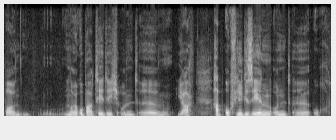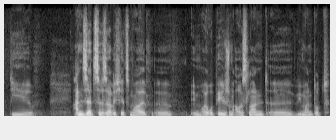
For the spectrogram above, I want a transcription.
war in Europa tätig und äh, ja, habe auch viel gesehen und äh, auch die Ansätze, sage ich jetzt mal, äh, im europäischen Ausland, äh, wie man dort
